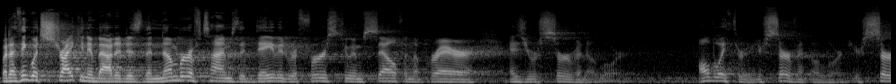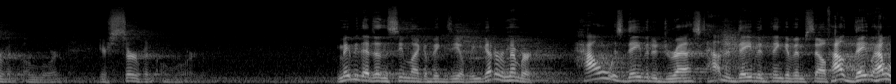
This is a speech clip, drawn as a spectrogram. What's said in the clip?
But I think what's striking about it is the number of times that David refers to himself in the prayer as your servant, O Lord. All the way through, your servant, O Lord, your servant, O Lord, your servant, O Lord. Maybe that doesn't seem like a big deal, but you got to remember how was David addressed? How did David think of himself? How, David, how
